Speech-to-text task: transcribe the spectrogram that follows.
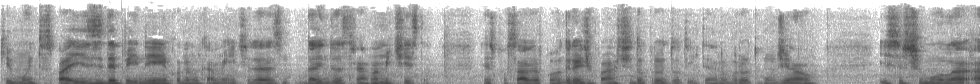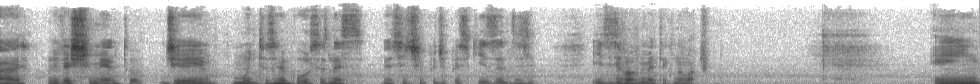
que muitos países dependem economicamente das, da indústria armamentista, responsável por grande parte do produto interno bruto mundial. Isso estimula o investimento de muitos recursos nesse, nesse tipo de pesquisa e desenvolvimento tecnológico. Em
